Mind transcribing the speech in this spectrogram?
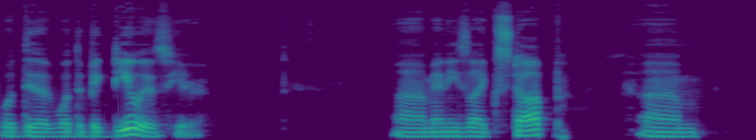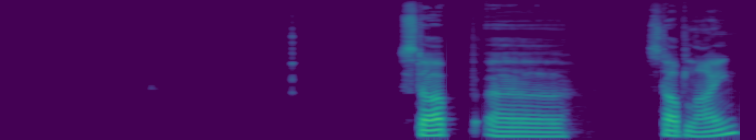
what the what the big deal is here. Um, and he's like, stop, um, stop, uh, stop lying.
